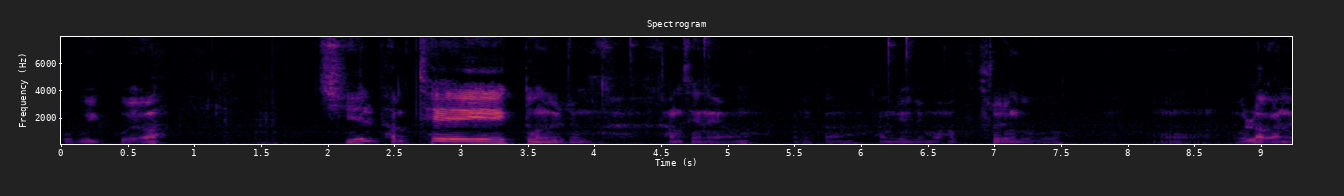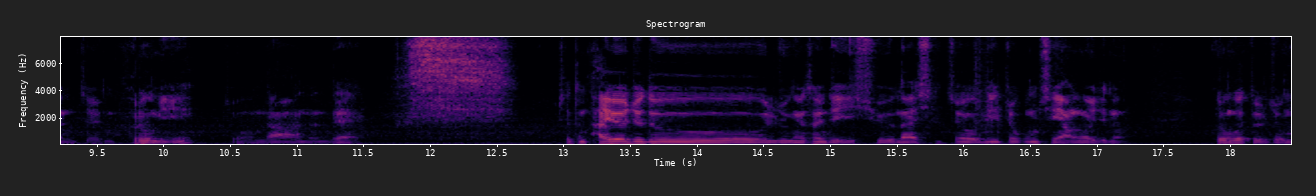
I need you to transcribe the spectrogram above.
보고 있고요. GL 팜텍도 오늘 좀 강세네요. 그러니까 장중 이제 뭐 한 9% 정도고 어, 올라가는 이제 흐름이 좀 나왔는데 어쨌든 바이오주들 중에서 이제 이슈나 실적이 조금씩 양호해지는 그런 것들 좀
